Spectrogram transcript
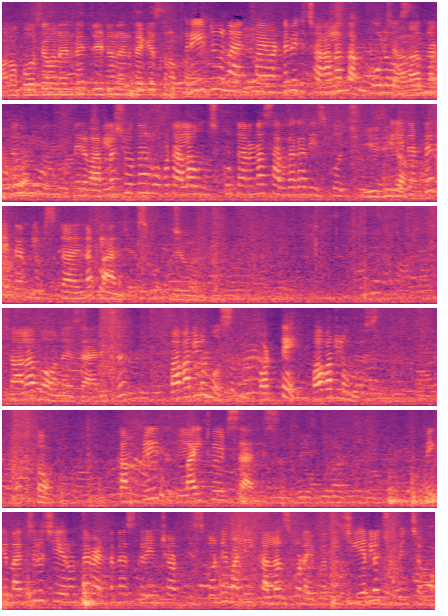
మనం four seven nine five three two nine five ఇస్తున్నాం. త్రీ టు నైన్ ఫైవ్ అంటే మీకు చాలా తక్కువలో వస్తున్నట్టు. మీరు వరలక్ష్మతానికి ఒకటి అలా ఉంచుకుంటారన్నా సరదాగా తీసుకోవచ్చు. లేదంటే రిటర్న్ గిఫ్ట్స్ అయినా ప్లాన్ చేసుకోవచ్చు. చాలా బాగున్నాయి శారీస్. పవర్లు వస్తుంది. పొట్టే పవర్లు వస్తుంది. మొత్తం కంప్లీట్ లైట్ వెయిట్ శారీస్ మీకు నచ్చిన చీర ఉంటే వెంటనే స్క్రీన్ షాట్ తీసుకోండి. మళ్ళీ ఈ కలర్స్ కూడా అయిపోతాయి. ఈ చీరలే చూపించము.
